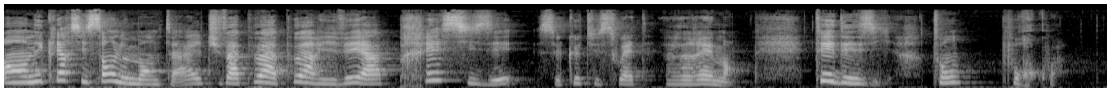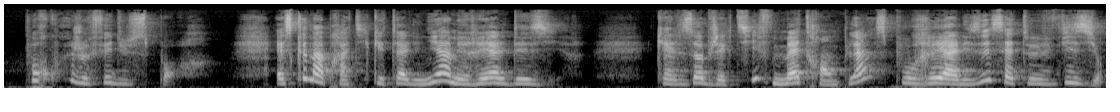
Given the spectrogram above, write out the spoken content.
En éclaircissant le mental, tu vas peu à peu arriver à préciser ce que tu souhaites vraiment, tes désirs, ton pourquoi. Pourquoi je fais du sport? Est-ce que ma pratique est alignée à mes réels désirs? Quels objectifs mettre en place pour réaliser cette vision?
